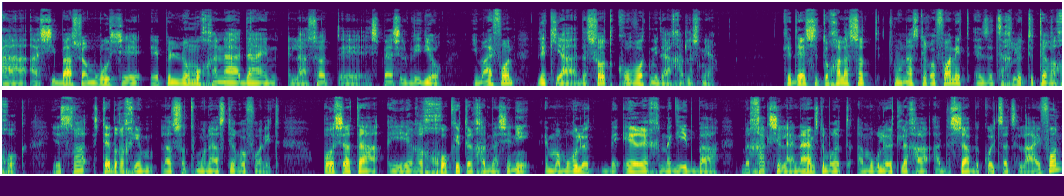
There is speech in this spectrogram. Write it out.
הסיבה שאמרו שאפל לא מוכנה עדיין לעשות spatial אה, video עם אייפון זה כי העדשות קרובות מדי אחת לשנייה. כדי שתוכל לעשות תמונה סטריאופונית זה צריך להיות יותר רחוק. יש שתי דרכים לעשות תמונה סטריאופונית. או שאתה אה, רחוק יותר אחד מהשני הם אמורים להיות בערך נגיד במרחק של העיניים זאת אומרת אמור להיות לך עדשה בכל צד של האייפון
